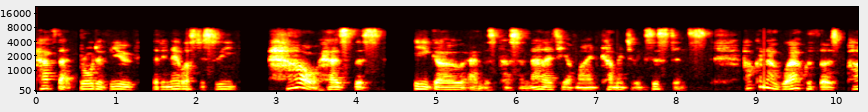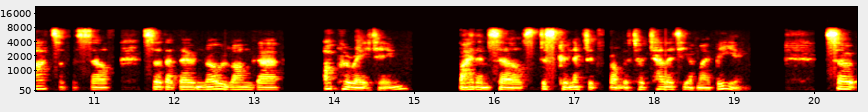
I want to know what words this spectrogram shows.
have that broader view that enables us to see how has this ego and this personality of mine come into existence? How can I work with those parts of the self so that they're no longer operating by themselves, disconnected from the totality of my being? So,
